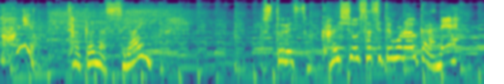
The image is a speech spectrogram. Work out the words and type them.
何よ。たかがスライム。ストレスを解消させてもらうからね。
